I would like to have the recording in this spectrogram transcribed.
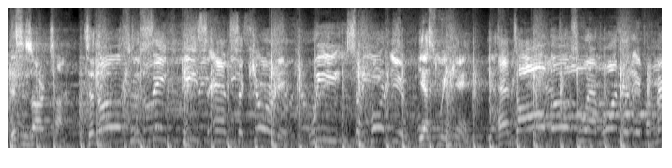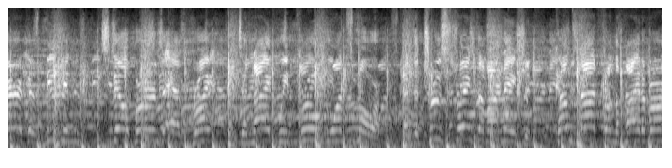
This is our time. To those Yes, we can. And to all those who have wondered if America's beacon still burns as bright, tonight we prove once more that the true strength of our nation comes not from the might of our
